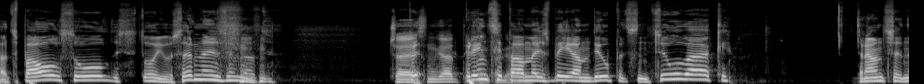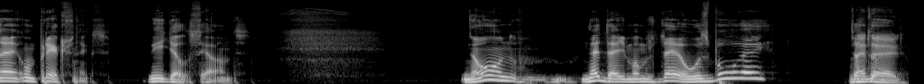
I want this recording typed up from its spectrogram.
tāds Pauls Uldis, to jūs arī nezināt. 40 gadi. Principā mēs bijām 12 cilvēki, transenē un priekšnieks Vīģelis Jānis. Nu, un nedēļu mums deva uzbūvēju. Nedēļu.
